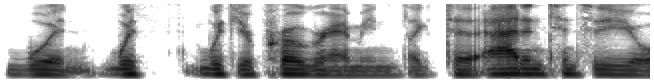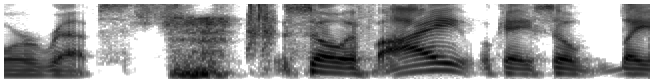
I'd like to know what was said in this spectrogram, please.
when with with your programming, like to add intensity or reps? So if I okay, so like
